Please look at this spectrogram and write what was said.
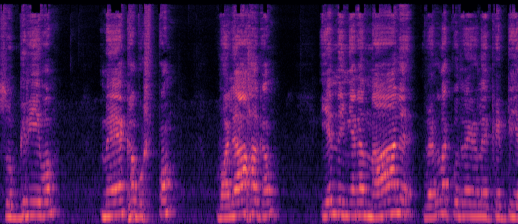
സുഗ്രീവം മേഘപുഷ്പം വലാഹകം എന്നിങ്ങനെ നാല് വെള്ളക്കുതിരകളെ കെട്ടിയ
